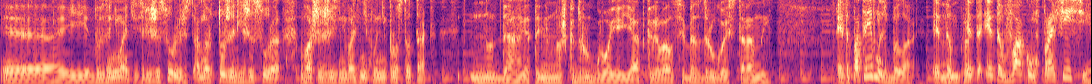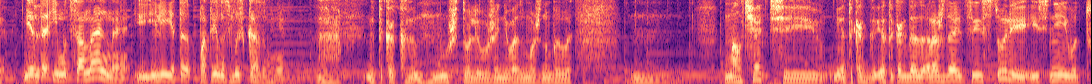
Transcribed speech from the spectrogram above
и вы занимаетесь режиссурой, она тоже режиссура вашей жизни возникла не просто так. Ну да, это немножко другое, я открывал себя с другой стороны. Это потребность была? Это, mm, это, это вакуум в профессии? Да. Это эмоциональное или это потребность высказывания? Это как, ну, что ли, уже невозможно было молчать. И это, как, это когда рождается история, и с ней вот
